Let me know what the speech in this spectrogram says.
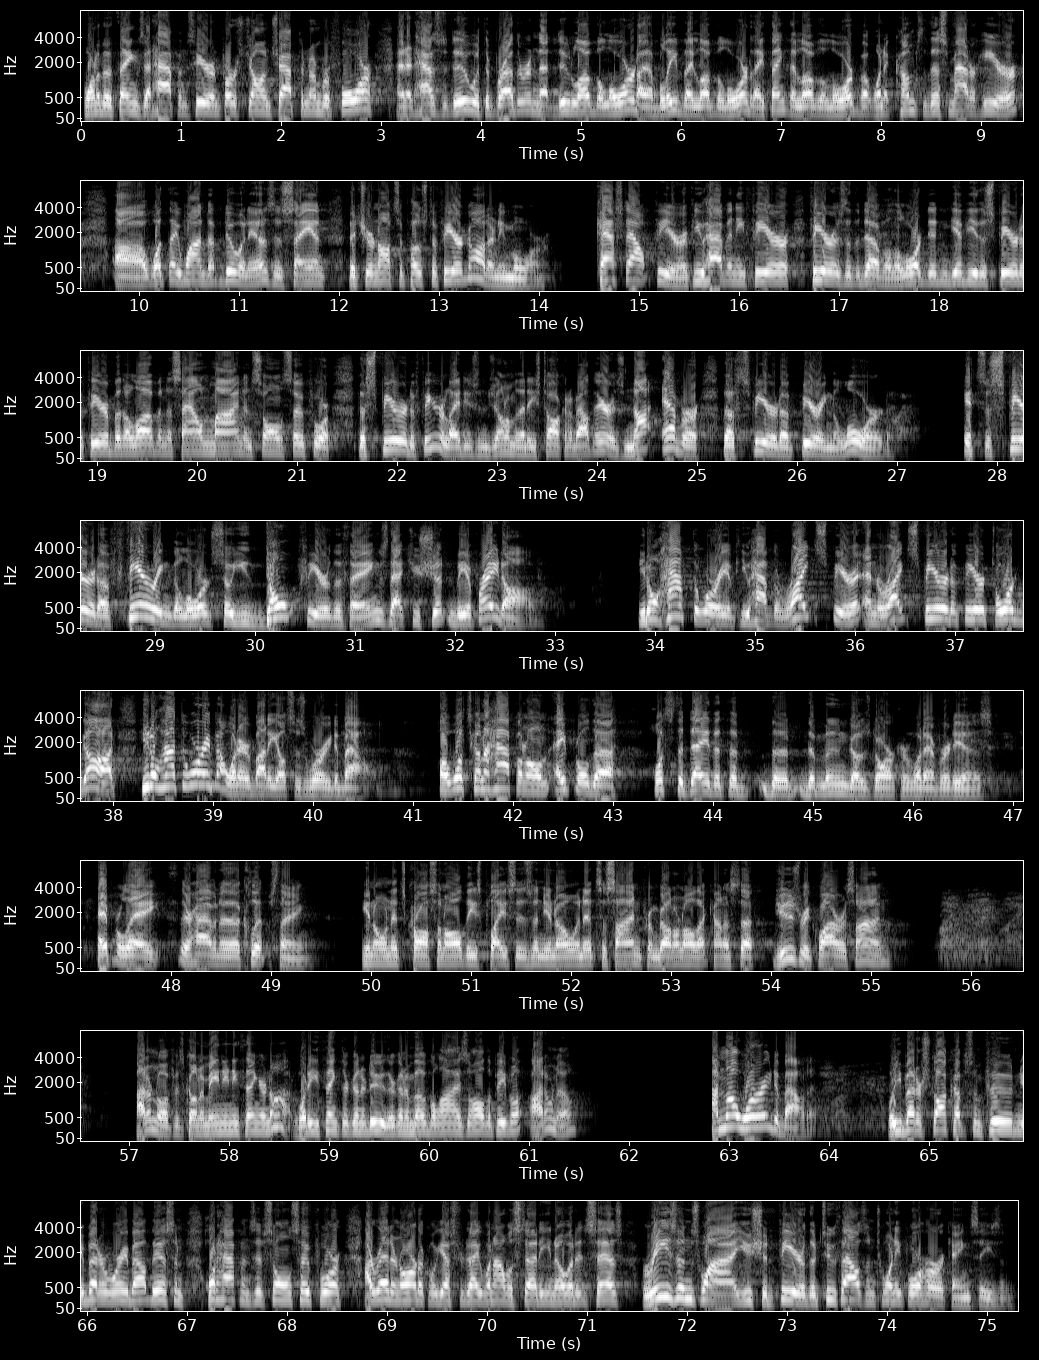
One of the things that happens here in 1 John chapter number 4, and it has to do with the brethren that do love the Lord. I believe they love the Lord. They think they love the Lord. But when it comes to this matter here, uh, what they wind up doing is, is saying that you're not supposed to fear God anymore. Cast out fear. If you have any fear, fear is of the devil. The Lord didn't give you the spirit of fear, but a love and a sound mind, and so on and so forth. The spirit of fear, ladies and gentlemen, that he's talking about there is not ever the spirit of fearing the Lord. It's a spirit of fearing the Lord so you don't fear the things that you shouldn't be afraid of. You don't have to worry if you have the right spirit and the right spirit of fear toward God. You don't have to worry about what everybody else is worried about. Or what's going to happen on April the, what's the day that the, the, the moon goes dark or whatever it is? April 8th. They're having an eclipse thing. You know, and it's crossing all these places and, you know, and it's a sign from God and all that kind of stuff. Jews require a sign. I don't know if it's going to mean anything or not. What do you think they're going to do? They're going to mobilize all the people? I don't know. I'm not worried about it. Well, you better stock up some food and you better worry about this and what happens if so on and so forth. I read an article yesterday when I was studying, you know what it says? Reasons why you should fear the 2024 hurricane season.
